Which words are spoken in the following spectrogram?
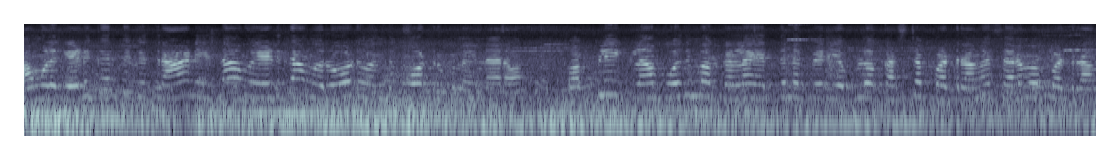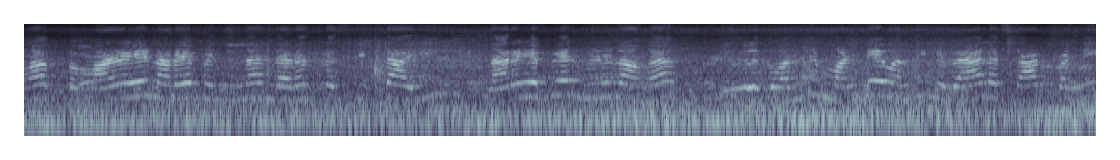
அவங்களுக்கு எடுக்கிறதுக்கு திராணி இருந்தால் அவங்க எடுத்து அவங்க ரோடு வந்து போட்டிருக்கணும் இந்நேரம். பப்ளிக்லாம் பொதுமக்கள்லாம் எத்தனை பேர் எவ்வளோ கஷ்டப்படுறாங்க சிரமப்படுறாங்க இப்போ மழையே நிறைய பெஞ்சுன்னா இந்த இடத்துல ஸ்கிட் ஆகி நிறைய பேர் விழுறாங்க. எங்களுக்கு வந்து மண்டே வந்து இங்கே வேலை ஸ்டார்ட் பண்ணி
